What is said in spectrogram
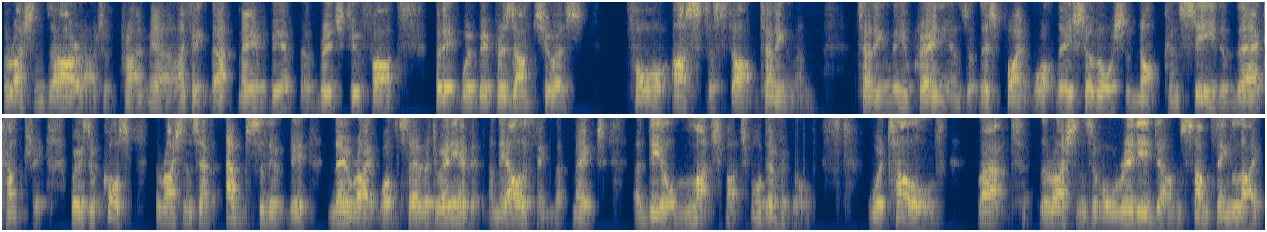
the Russians are out of Crimea. I think that may be a, a bridge too far. But it would be presumptuous for us to start telling them telling the Ukrainians at this point what they should or should not concede of their country. Because, of course, the Russians have absolutely no right whatsoever to any of it. And the other thing that makes a deal much, much more difficult, we're told that the Russians have already done something like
